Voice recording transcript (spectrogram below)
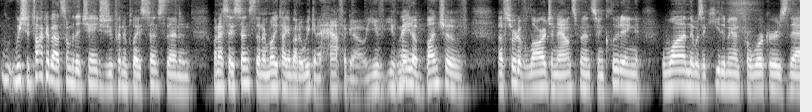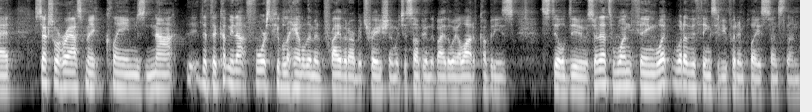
we should talk about some of the changes you put in place since then. And when I say since then, I'm really talking about a week and a half ago. You've, you've right. made a bunch of, of sort of large announcements, including one that was a key demand for workers that sexual harassment claims not, that the company not force people to handle them in private arbitration, which is something that, by the way, a lot of companies still do. So that's one thing. What, what other things have you put in place since then?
